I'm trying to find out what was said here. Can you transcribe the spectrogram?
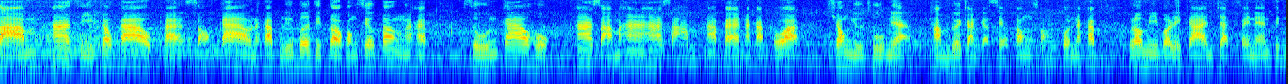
3 5 4 9 9 8 2 9 นะครับ หรือเบอร์ติดต่อของเซลต้องนะครับ 0 9 6 5 3 5 5 3 5 8 นะครับ เพราะว่าช่อง YouTube เนี่ยทำด้วยกันกับเซลต้อง 2 คนนะครับ เรามีบริการจัดไฟแนนซ์ถึง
